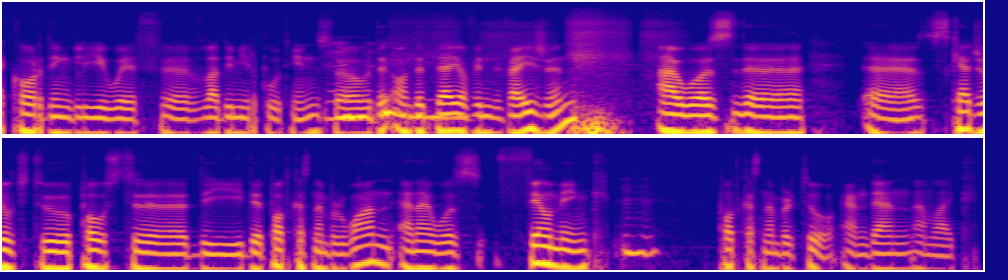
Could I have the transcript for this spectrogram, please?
accordingly with uh, Vladimir Putin. So the, on the day of invasion, I was uh, uh, scheduled to post uh, the the podcast number one, and I was filming hmm podcast number two, and then I'm like,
